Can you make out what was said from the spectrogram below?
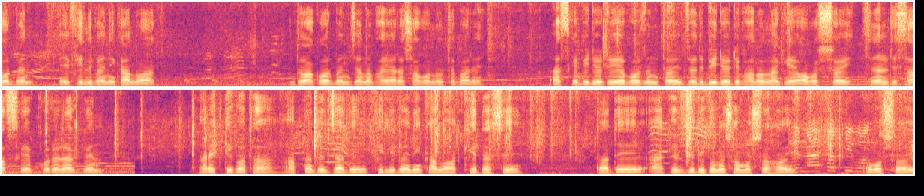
করবেন, এই ফিলিপাইনি কালো আখ দোয়া করবেন যেন ভাইয়ারা সফল হতে পারে। আজকে ভিডিওটি এ পর্যন্তই। যদি ভিডিওটি ভালো লাগে, অবশ্যই চ্যানেলটি সাবস্ক্রাইব করে রাখবেন। আরেকটি কথা, আপনাদের যাদের ফিলিপাইনি কালো আখ ক্ষেত আছে, তাদের আখের যদি কোনো সমস্যা হয়, অবশ্যই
